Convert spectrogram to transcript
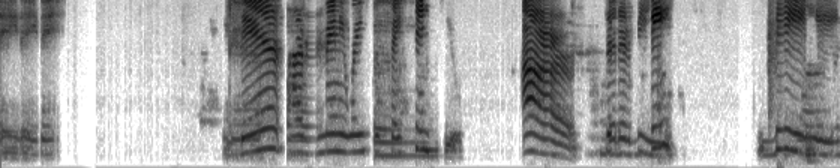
They, they, they. There are many ways to say thank you. R, letter B. B.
